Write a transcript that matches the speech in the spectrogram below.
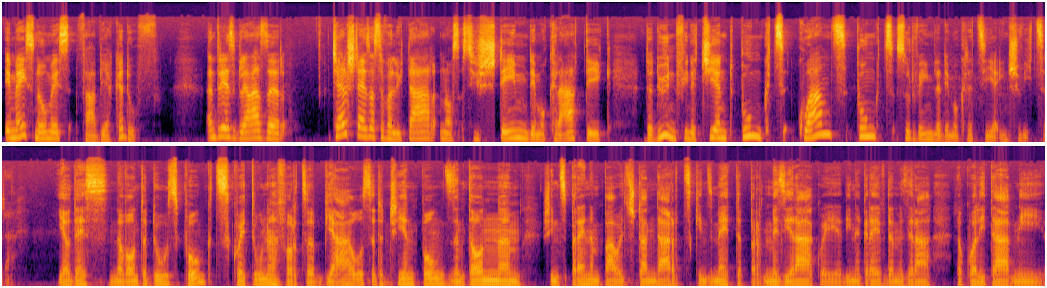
E meis nomes Fabia Caduff. Andreas Glaser, cel stes a valutar nos system democratic da dün fina cient puncts, quants puncts survegn la democrazia in Svizzera? Io des 92 punts, quetuna forza biaus da 100 punts, denton um, schins brennen pau il standards kins mette per mesurare quei dina greve da mesurare la qualità ni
